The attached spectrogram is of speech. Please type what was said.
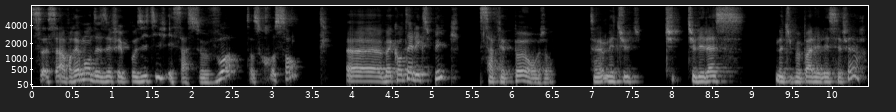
ça, a vraiment des effets positifs et ça se voit, ça se ressent. Ben, quand elle explique, ça fait peur aux gens. Mais tu, tu, tu les laisses, mais tu peux pas les laisser faire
